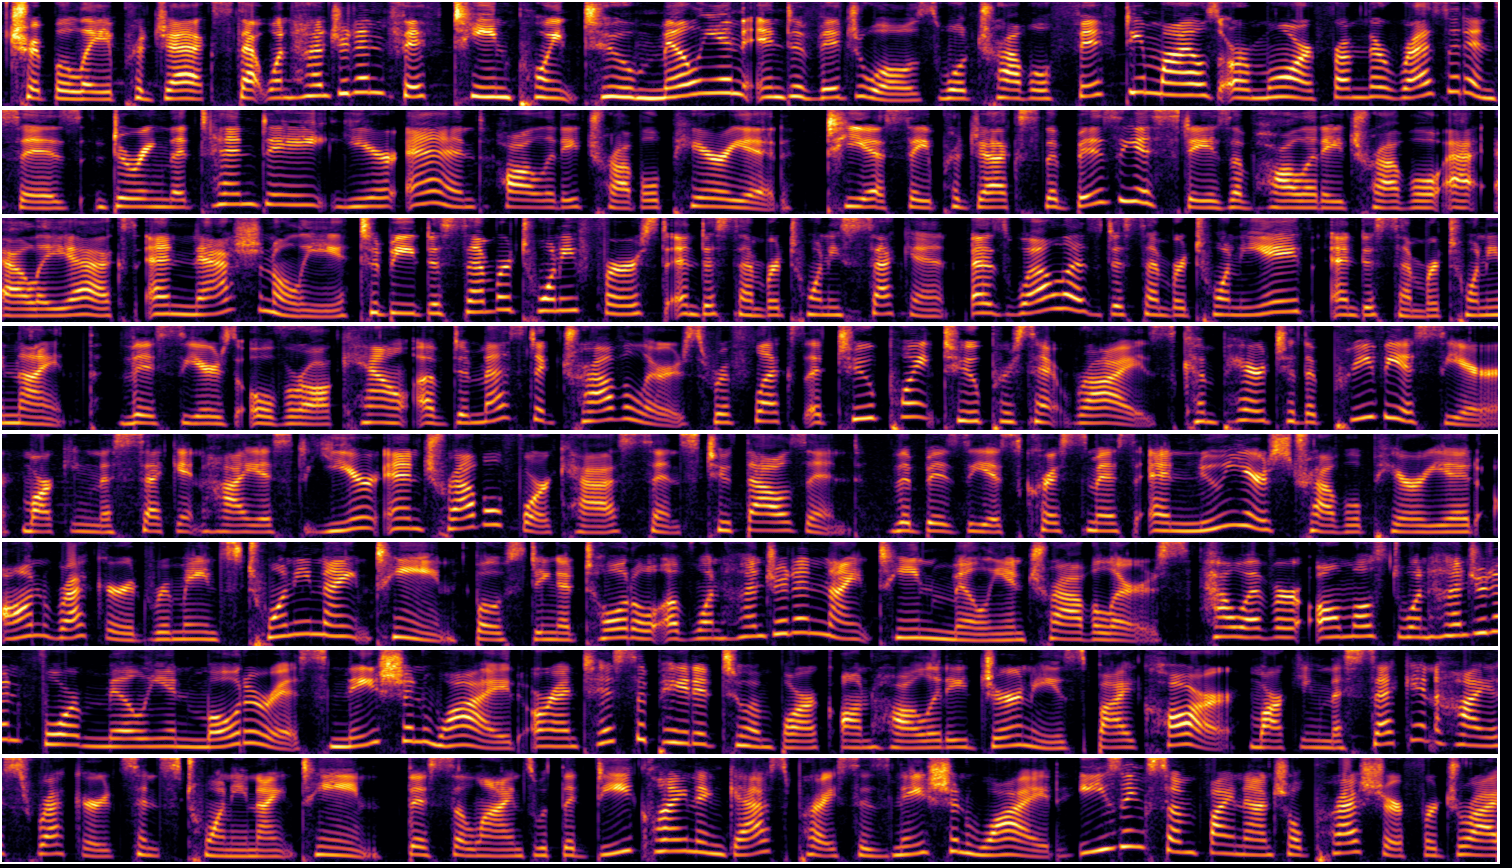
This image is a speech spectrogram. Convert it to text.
AAA projects that 115.2 million individuals will travel 50 miles or more from their residences during the 10 day year end holiday travel period. TSA projects the busiest days of holiday travel at LAX and nationally to be December 21st and December 22nd, as well as December 28th and December 29th. This year's overall count of domestic travelers reflects a 2.2% rise compared to the previous year, marking the second highest year end travel forecast since 2000. The busiest Christmas and New Year's travel period on record remains 2019, boasting a total of 119 million travelers. However, almost 104 million motorists nationwide are anticipated to embark on holiday journeys by car, marking the second highest record since 2019. This aligns with the decline in gas prices nationwide, easing some financial pressure for drivers.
